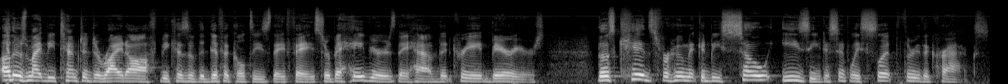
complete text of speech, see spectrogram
others might be tempted to write off because of the difficulties they face or behaviors they have that create barriers. Those kids for whom it could be so easy to simply slip through the cracks.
